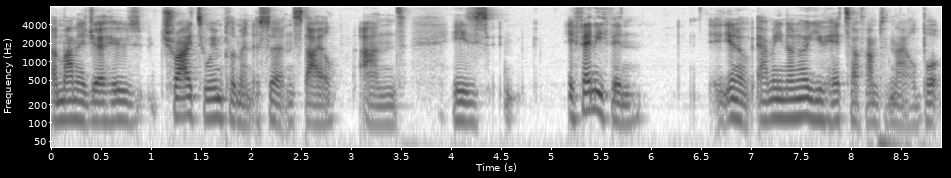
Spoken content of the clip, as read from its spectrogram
a manager who's tried to implement a certain style, and he's, if anything, you know, I mean, I know you hate Southampton now, but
